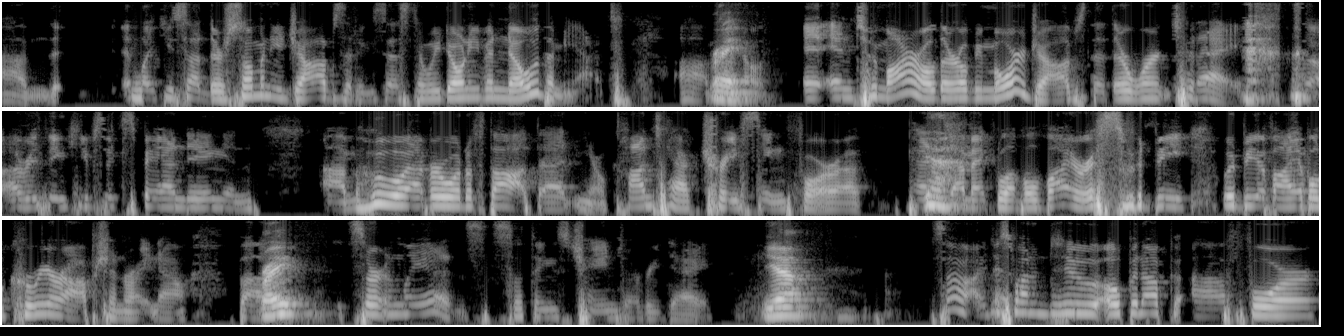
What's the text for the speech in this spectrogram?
Um, and like you said, there's so many jobs that exist and we don't even know them yet. Um, right. You know, and, and, tomorrow there will be more jobs that there weren't today. so everything keeps expanding, and um, whoever would have thought that you know contact tracing for a pandemic yeah. level virus would be would be a viable career option right now. But right. it certainly is. So things change every day. Yeah. So I just wanted to open up uh, for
